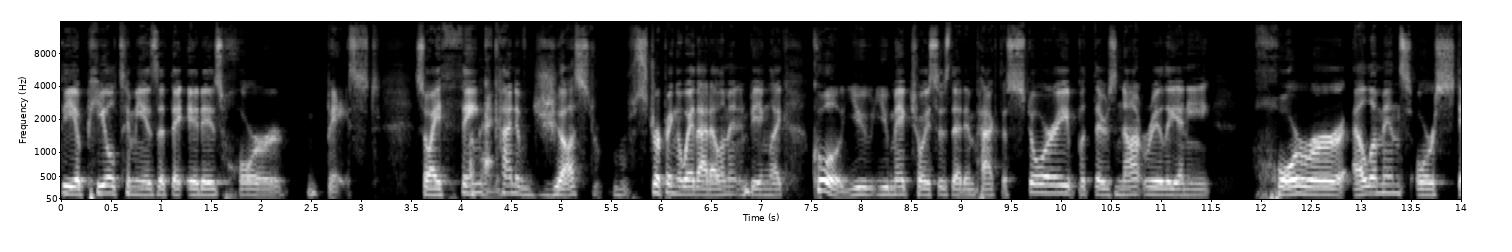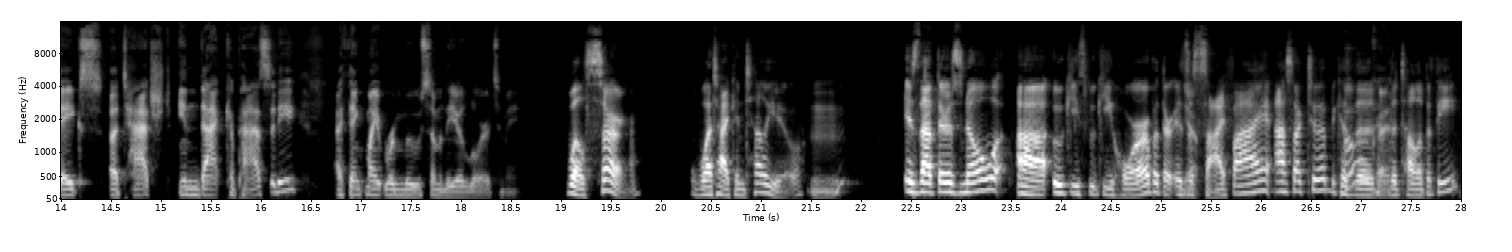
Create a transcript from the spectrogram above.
the appeal to me is that they, it is horror based. So I think Okay. kind of just stripping away that element and being like, cool, you you make choices that impact the story, but there's not really any horror elements or stakes attached in that capacity. I think might remove some of the allure to me. Well, sir, what I can tell you Mm. is that there's no uh ooky spooky horror, but there is Yeah. a sci-fi aspect to it because Oh, the okay. the telepathy.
